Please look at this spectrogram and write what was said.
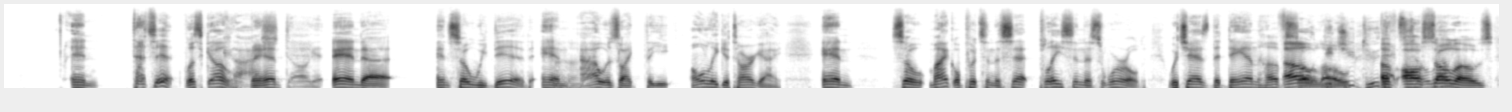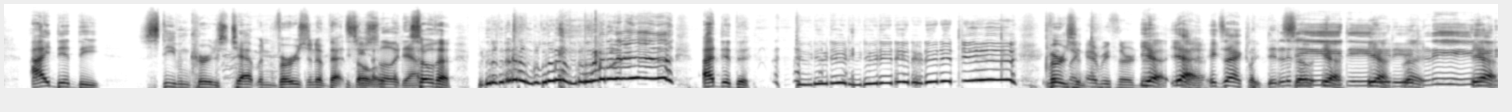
and that's it. Let's go, Gosh, man dog it. and uh and so we did and Uh-huh. i was like the only guitar guy and so michael puts in the set place in this world which has the dann huff Oh, solo did you do of that all solo? solos i did the steven curtis chapman version of that Did you solo slow it down? so the i did the version Like every third yeah, note. yeah, exactly. So, yeah, yeah, right. Yeah,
